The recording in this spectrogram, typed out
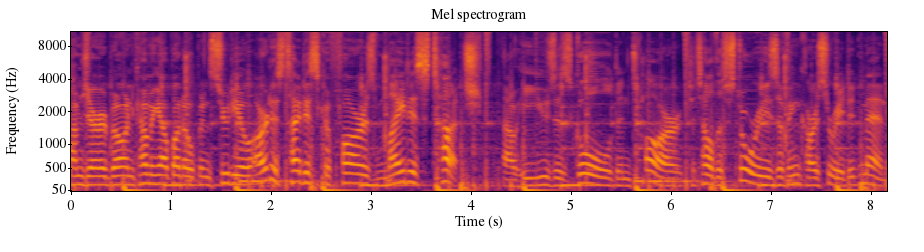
I'm Jared Bowen. Coming up on Open Studio, artist Titus Kaphar's Midas Touch, how he uses gold and tar to tell the stories of incarcerated men.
